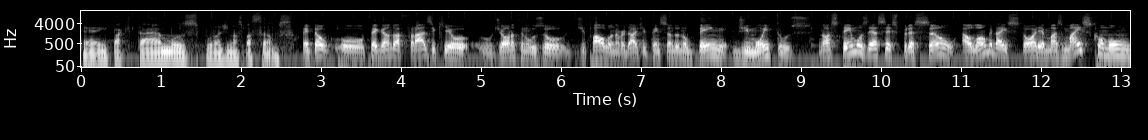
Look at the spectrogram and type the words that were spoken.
é, impactarmos por onde nós passamos. Então, o, pegando a frase que o, Jonathan usou de Paulo, na verdade, pensando no bem de muitos, nós temos essa expressão ao longo da história, mas mais comum,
